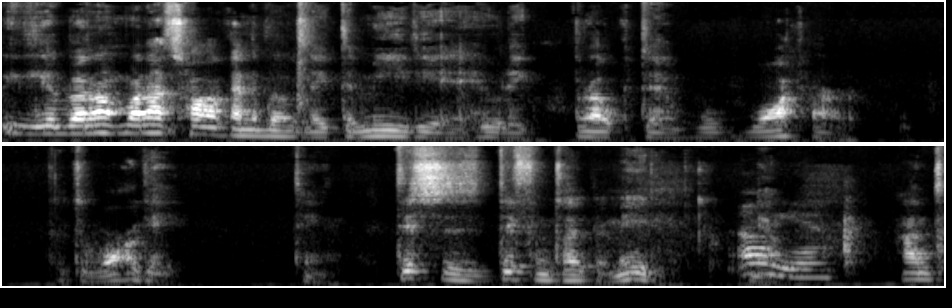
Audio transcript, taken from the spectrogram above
we- We're not, we're not talking about like the media who like broke the water, the Watergate. This is a different type of media, Oh Yeah. yeah. and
